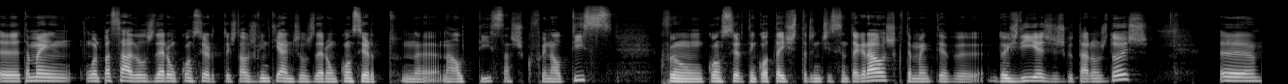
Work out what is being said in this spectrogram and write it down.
Uh, também, o ano passado, eles deram um concerto, isto aos 20 anos, eles deram um concerto na, na Altice, acho que foi na Altice, que foi um concerto em contexto de 360 graus, que também teve dois dias, esgotaram os dois. Uh,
